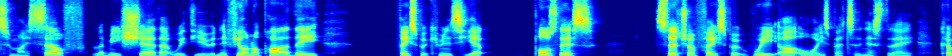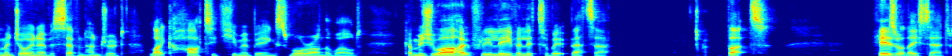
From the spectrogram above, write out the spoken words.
to myself, let me share that with you. And if you're not part of the Facebook community yet, pause this, search on Facebook. We are always better than yesterday. Come and join over 700 like hearted human beings from all around the world. Come as you are, hopefully, leave a little bit better. But here's what they said.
